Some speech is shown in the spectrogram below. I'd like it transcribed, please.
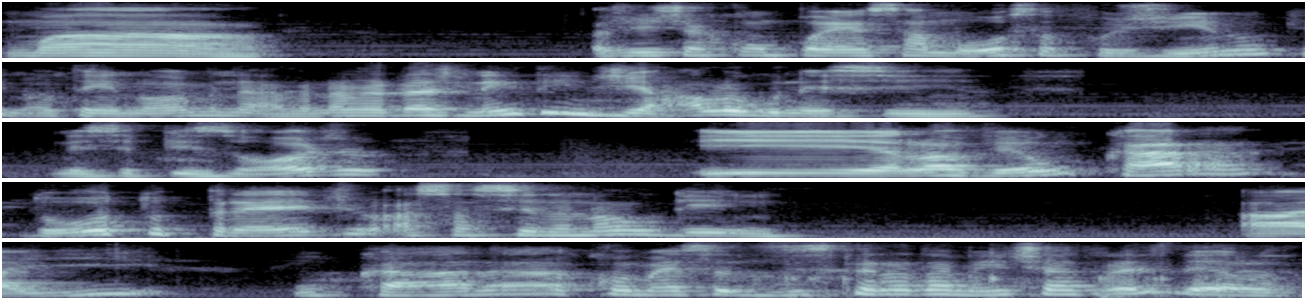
Uma. A gente acompanha essa moça fugindo, que não tem nome, na, na verdade nem tem diálogo nesse, nesse episódio. E ela vê um cara do outro prédio assassinando alguém. Aí o cara começa desesperadamente a ir atrás dela.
